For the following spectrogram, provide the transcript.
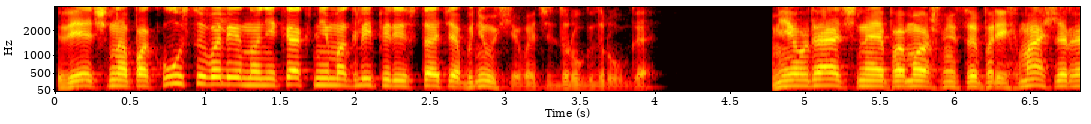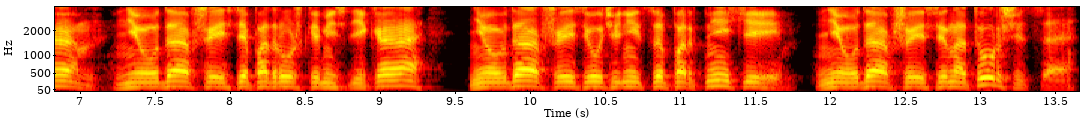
Вечно покусывали, но никак не могли перестать обнюхивать друг друга. «Неудачная помощница парикмахера, неудавшаяся подружка мясника, Неудавшаяся ученица портнихи, неудавшаяся натурщица».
